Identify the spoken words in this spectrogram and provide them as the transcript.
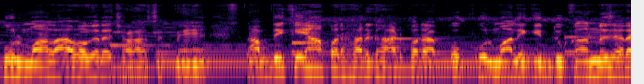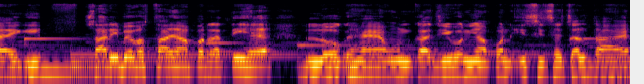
फूल माला वगैरह चढ़ा सकते हैं। आप देखिए यहाँ पर हर घाट पर आपको फूल माले की दुकान नज़र आएगी। सारी व्यवस्था यहाँ पर रहती है, लोग हैं, उनका जीवन यापन इसी से चलता है।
